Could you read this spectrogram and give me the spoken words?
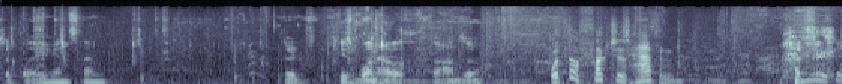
to play against them. They're, he's one health, the Hanzo. What the fuck just happened? How did you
